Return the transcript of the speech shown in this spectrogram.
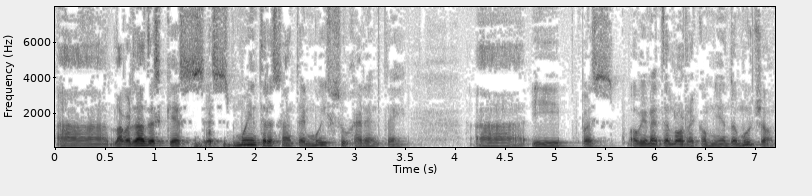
Ah, la verdad es que es, muy interesante, muy sugerente ah, y pues obviamente lo recomiendo mucho.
